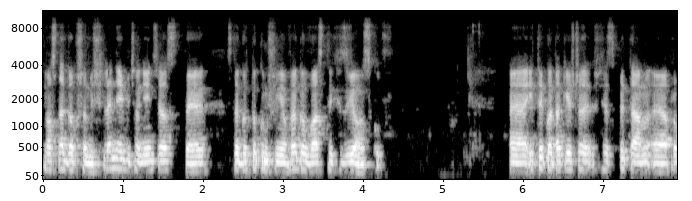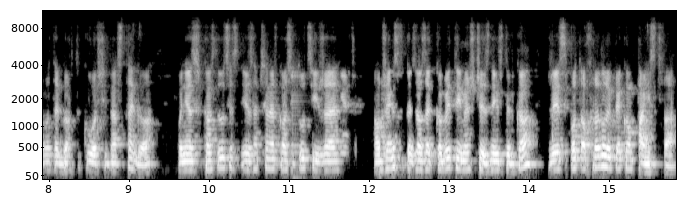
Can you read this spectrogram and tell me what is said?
własnego przemyślenia i wyciągnięcia z, te, z tego toku myśleniowego własnych związków. E, I tylko tak jeszcze się spytam e, a propos tego artykułu 18, ponieważ konstytucja jest zapisane w konstytucji, że małżeństwo to związek kobiety i mężczyzny już tylko, że jest pod ochroną i opieką państwa.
